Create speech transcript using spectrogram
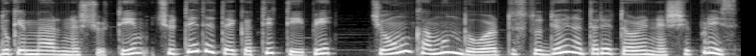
duke marrë në shqyrtim qytetet e këtij tipi që unë kam munduar të studioj në territorin e Shqipërisë,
